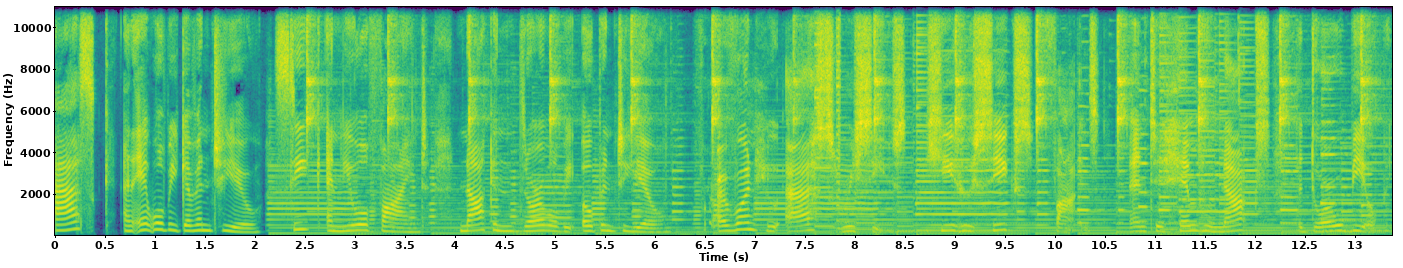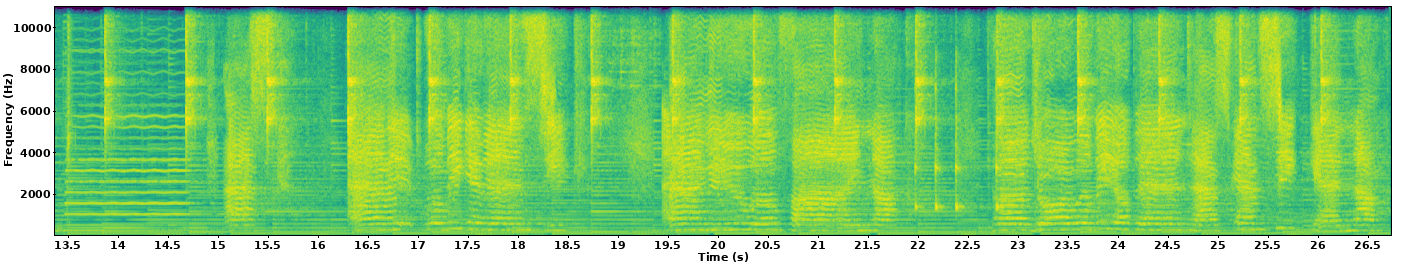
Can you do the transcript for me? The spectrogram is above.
Ask, and it will be given to you. Seek, and you will find. Knock, and the door will be opened to you. For everyone who asks receives, he who seeks finds, and to him who knocks, the door will be opened. Ask, and it will be given. Seek, and you will find. Knock, the door will be open, Ask and seek and knock.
